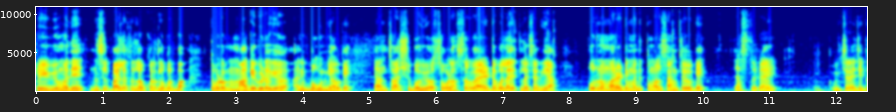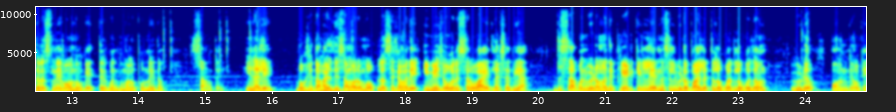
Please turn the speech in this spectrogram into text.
प्रिव्ह्यूमध्ये नसेल पाहिलं तर लवकरात लवकर बा थोडं मागे व्हिडिओ घ्या आणि बघून घ्या ओके यांचा शुभविवाह सोहळा. सर्व ॲडिटेबल आहेत लक्षात घ्या. पूर्ण मराठीमध्ये तुम्हाला सांगतोय ओके जास्त काय विचारायची गरज नाही भाऊन ओके तरी पण तुम्हाला पूर्ण एकदम सांगतोय. ही झाली बघू शकता हळदी समारंभ प्लस त्याच्यामध्ये इमेज वगैरे सर्व आहेत लक्षात घ्या. जसं आपण व्हिडिओमध्ये क्रिएट केलेले आहे नसेल व्हिडिओ पाहिला तर लवकरात लवकर जाऊन व्हिडिओ पाहून घ्या ओके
